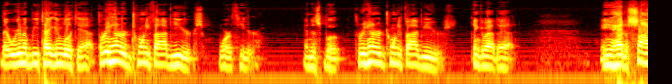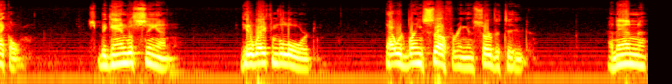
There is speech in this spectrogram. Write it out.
that we're going to be taking a look at, 325 years worth here in this book. 325 years. Think about that. And you had a cycle. It began with sin. Get away from the Lord. That would bring suffering and servitude. And then,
